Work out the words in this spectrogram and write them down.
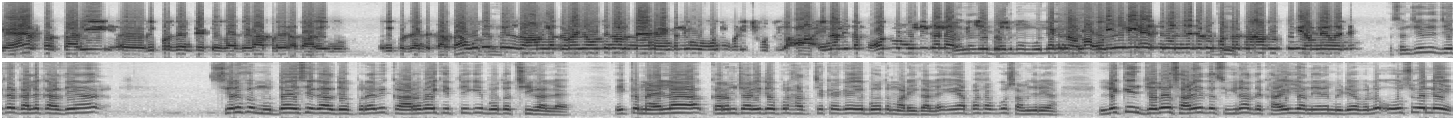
ਗੈਰ ਸਰਕਾਰੀ ਰਿਪਰੈਜ਼ੈਂਟੇਟਿਵ ਆ ਜਿਹੜਾ ਆਪਣੇ ਅਦਾਰੇ ਨੂੰ ਰਿਪਰੈਜ਼ੈਂਟ ਕਰਦਾ ਉਹਦੇ ਤੇ ਇਲਜ਼ਾਮ ਲੱਗਣਾ ਜਾਂ ਉਹਦੇ ਨਾਲ ਮੈਨ ਹੈਂਡਲਿੰਗ ਹੋਣੀ ਬੜੀ ਛੋਟੀ ਆ ਇਹਨਾਂ ਲਈ ਤਾਂ ਬਹੁਤ ਮਾਮੂਲੀ ਗੱਲ ਹੈ ਇਹਨਾਂ ਲਈ ਬਹੁਤ ਮਾਮੂਲੀ ਗੱਲ ਹੈ। ਹੋਈਆਂ ਵੀ ਇਸ ਤਰ੍ਹਾਂ ਦੀਆਂ ਜਦੋਂ। ਪੱਤਰਕਾਰਾਂ ਦੇ ਉੱਤੇ ਵੀ ਹਮਲੇ ਹੋਏ ਨੇ ਸੰਜੀਵ ਜੀ ਜੇਕਰ ਗੱਲ ਕਰਦੇ ਆ ਸਿਰਫ ਮੁੱਦਾ ਇਸੇ ਗੱਲ ਦੇ ਉੱਪਰ ਹੈ ਵੀ ਕਾਰਵਾਈ ਕੀਤੀ ਗਈ ਬਹੁਤ ਅੱਛੀ ਗੱਲ ਹੈ ਇੱਕ ਮਹਿਲਾ ਕਰਮਚਾਰੀ ਦੇ ਉੱਪਰ ਹੱਥ ਚੱਕਿਆ ਗਿਆ, ਇਹ ਬਹੁਤ ਮਾੜੀ ਗੱਲ ਹੈ, ਇਹ ਆਪਾਂ ਸਭ ਕੁਝ ਸਮਝ ਰਹੇ ਹਾਂ। ਲੇਕਿਨ ਜਦੋਂ ਸਾਰੀਆਂ ਤਸਵੀਰਾਂ ਦਿਖਾਈ ਜਾਂਦੀਆਂ ਨੇ ਮੀਡੀਆ ਵੱਲੋਂ, ਉਸ ਵੇਲੇ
